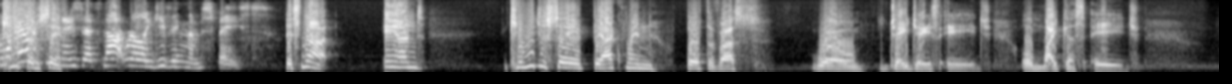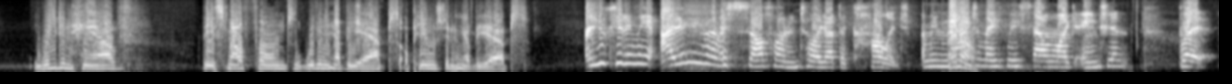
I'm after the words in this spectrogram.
my argument safe. is that's not really giving them space. It's not. And can we just say back when both of us were JJ's age or Micah's age, we didn't have the smartphones, we didn't have the apps, our parents didn't have the apps. Are you kidding me? I didn't even have a cell phone until I got to college. I mean, not know. to make me sound like ancient, but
